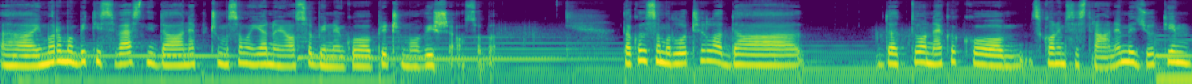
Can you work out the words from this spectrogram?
Uh, I moramo biti svesni da ne pričamo samo jednoj osobi, nego pričamo o više osoba. Tako da sam odlučila da da to nekako sklonim sa strane, međutim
